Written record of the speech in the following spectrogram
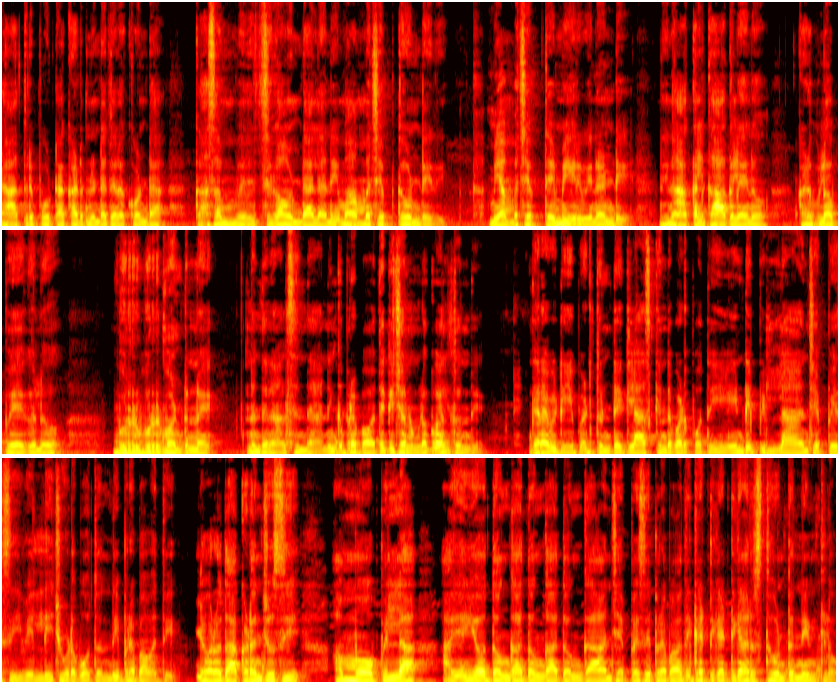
రాత్రిపూట కడుపు నిండా తినకుండా కసం వెలిచిగా ఉండాలని మా అమ్మ చెప్తూ ఉండేది. మీ అమ్మ చెప్తే మీరు వినండి. నేను ఆకలి కాగలేను. కడుపులో పేగులు బుర్రు బుర్రమంటున్నాయి నేను తినాల్సిందే అని ఇంక ప్రభావతి కిచెన్లోకి వెళ్తుంది. ఇంక రవి టీ పెడుతుంటే గ్లాస్ కింద పడిపోతే ఏంటి పిల్ల అని చెప్పేసి వెళ్ళి చూడబోతుంది ప్రభావతి. ఎవరో దాకడం చూసి అమ్మో పిల్ల అయ్యయ్యో దొంగ దొంగ దొంగ అని చెప్పేసి ప్రభావతి గట్టి గట్టిగా అరుస్తూ ఉంటుంది ఇంట్లో.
